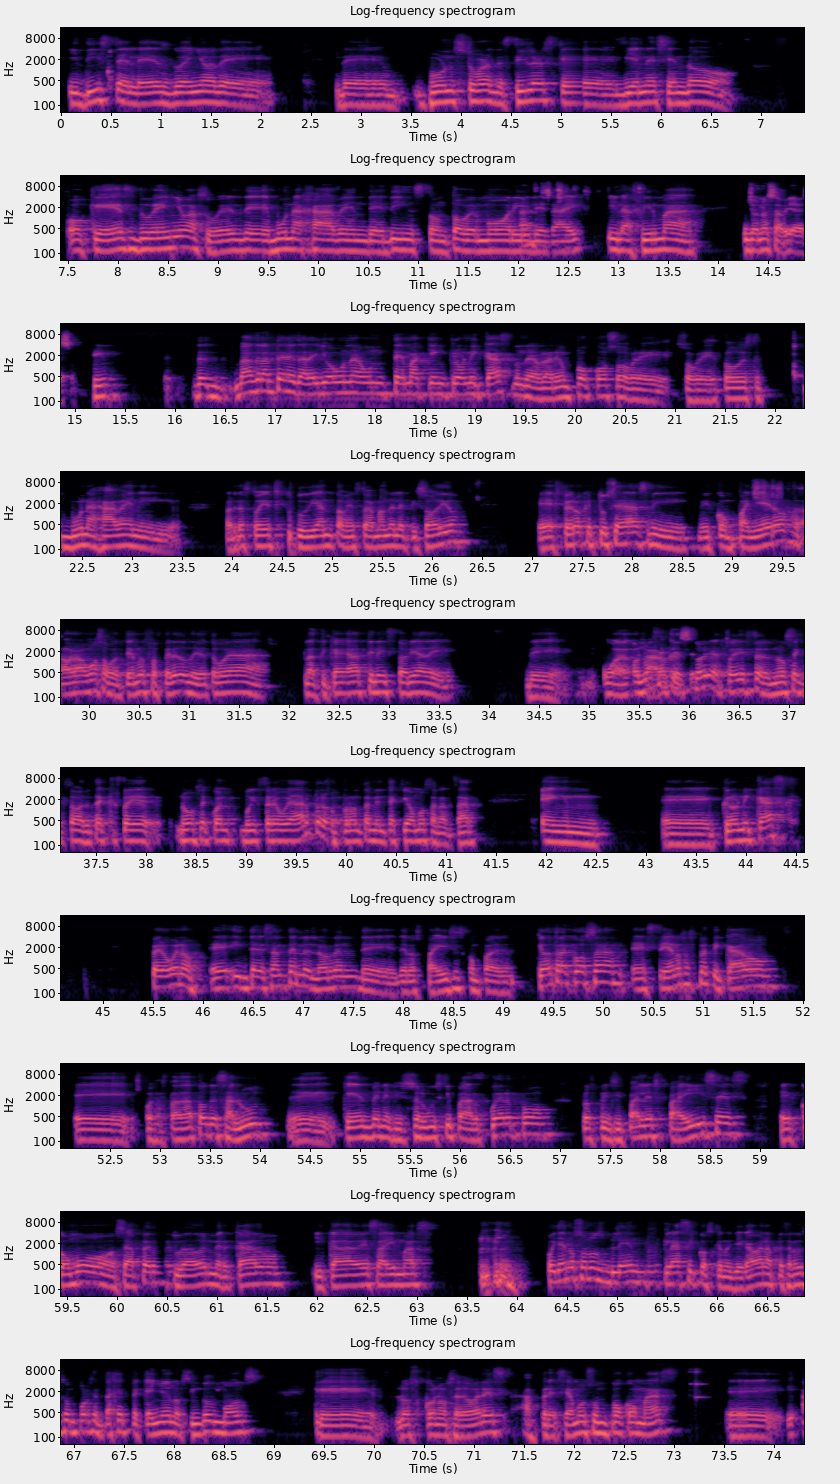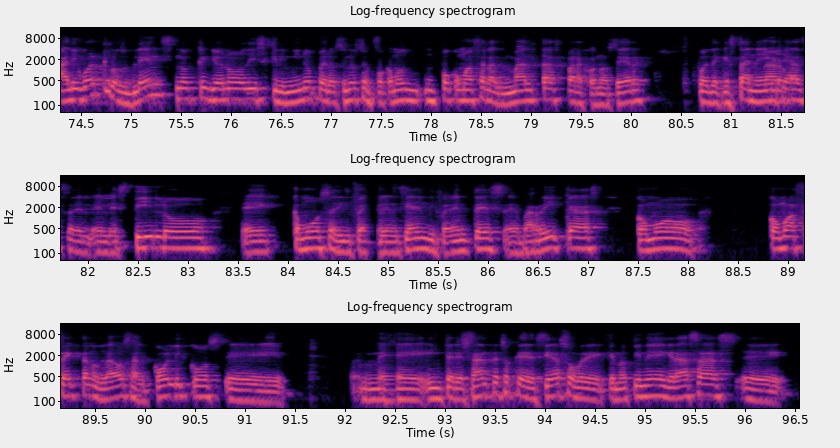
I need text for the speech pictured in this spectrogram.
y Distel es dueño de, de Burn Stewart de Steelers, que viene siendo o que es dueño a su vez de Bunahaven, de Dinston, Tobermory, de Dyke y la firma. Yo no sabía eso. Sí, más adelante daré yo una, un tema aquí en Crónicas donde hablaré un poco sobre, sobre todo este Buna Haven y ahorita estoy estudiando, también estoy armando el episodio. Eh, espero que tú seas mi, mi, compañero. Ahora vamos a voltear los papeles donde yo te voy a platicar a ti la historia de, de o, no sé qué historia, estoy, este, no sé ahorita que estoy, no sé cuál historia voy a dar, pero prontamente aquí vamos a lanzar en eh, Crónicas. Pero bueno, eh, interesante el, orden de, de, los países, compadre. ¿Qué otra cosa? Este, ya nos has platicado, eh, pues hasta datos de salud, eh, qué es beneficioso el whisky para el cuerpo, los principales países, cómo se ha aperturado el mercado y cada vez hay más pues ya no son los blends clásicos que nos llegaban, a pesar de ser un porcentaje pequeño de los single malts que los conocedores apreciamos un poco más. Eh, al igual que los blends, no que yo no discrimino, pero sí nos enfocamos un poco más a las maltas para conocer pues de qué están hechas, el, estilo, eh, cómo se diferencian en diferentes eh, barricas, cómo, cómo afectan los grados alcohólicos, me, interesante eso que decía sobre que no tiene grasas. Eh,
